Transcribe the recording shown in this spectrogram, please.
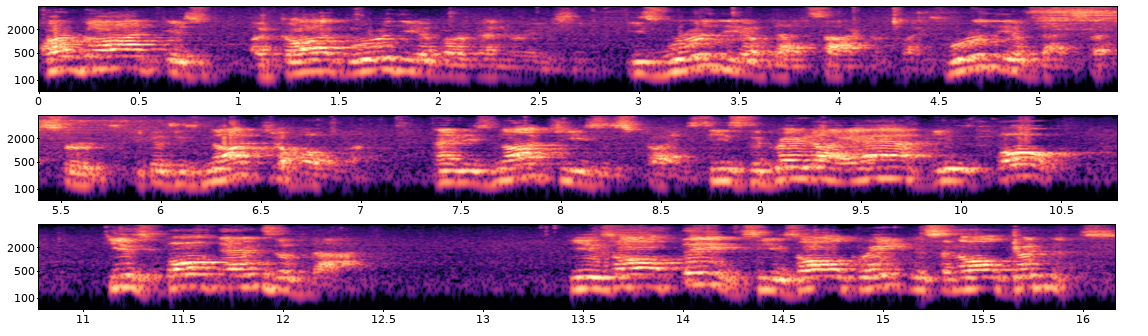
Our God is a God worthy of our veneration. He's worthy of that sacrifice, worthy of that, service, because he's not Jehovah and he's not Jesus Christ. He's the great I am. He is both. He is both ends of that. He is all things. He is all greatness and all goodness.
